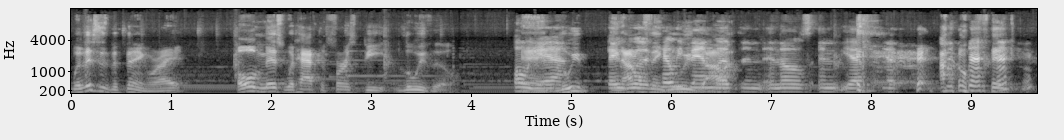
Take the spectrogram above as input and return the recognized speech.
well, this is the thing, right? Ole Miss would have to first beat Louisville. Oh and yeah, Louis, they and would. I don't think Hailey Louisville, Van and, and those and yeah. yeah. I don't think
